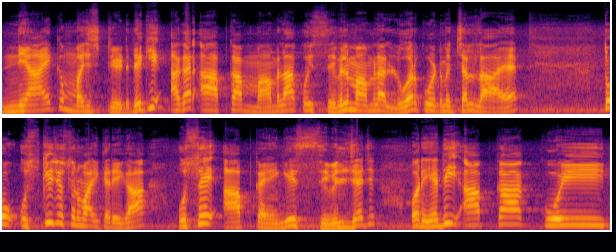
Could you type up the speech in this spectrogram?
न्यायिक मजिस्ट्रेट। देखिए, अगर आपका मामला कोई सिविल मामला लोअर कोर्ट में चल रहा है तो उसकी जो सुनवाई करेगा, उसे आप कहेंगे सिविल जज। और यदि आपका कोई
